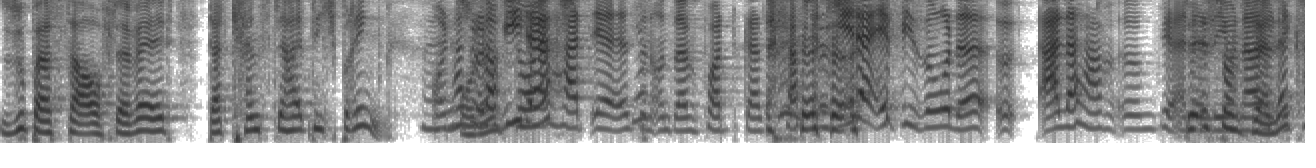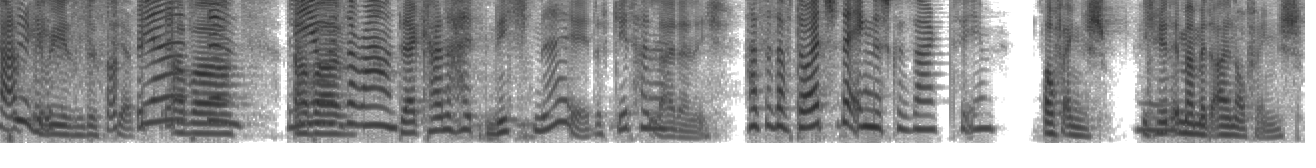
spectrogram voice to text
Superstar auf der Welt. Das kannst du halt nicht bringen. Und schon auf wieder hat er es in unserem Podcast geschafft. In jeder Episode, äh, alle haben irgendwie eine Der ist sonst sehr nett zu mir gewesen bis jetzt. Ja, aber, stimmt. Leo is around. der kann halt nicht, nee, das geht halt leider nicht. Hast du es auf Deutsch oder Englisch gesagt zu ihm? Auf Englisch. Ich rede immer mit allen auf Englisch.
